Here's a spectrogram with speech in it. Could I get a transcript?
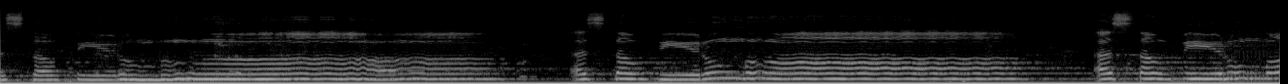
Astaghfirullah Astaghfirullah Astaghfirullah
